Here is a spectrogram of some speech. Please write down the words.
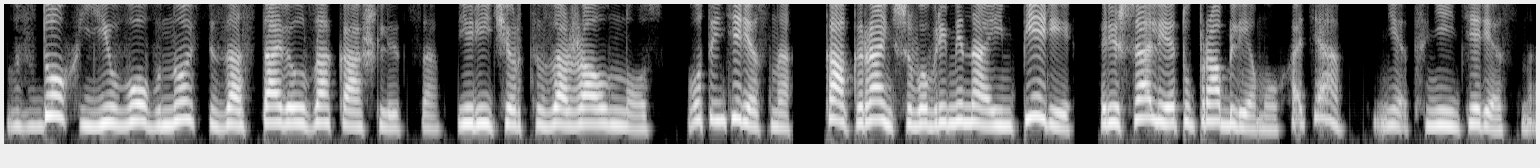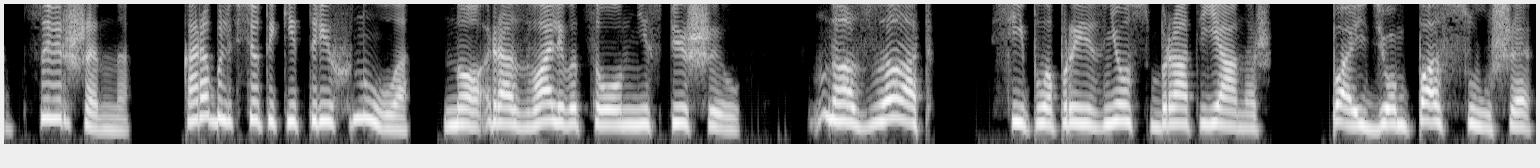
Вздох его вновь заставил закашляться, и Ричард зажал нос. Вот интересно, как раньше во времена империи решали эту проблему? Хотя, нет, не интересно. Совершенно. Корабль все-таки тряхнуло, но разваливаться он не спешил. «Назад!» — сипло произнес брат Янош. «Пойдем по суше!»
